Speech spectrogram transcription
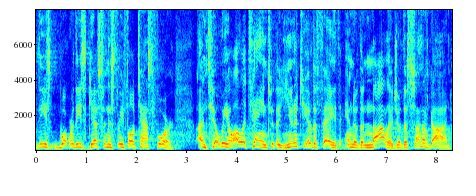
these, what were these gifts in this threefold task for? Until we all attain to the unity of the faith and of the knowledge of the Son of God,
